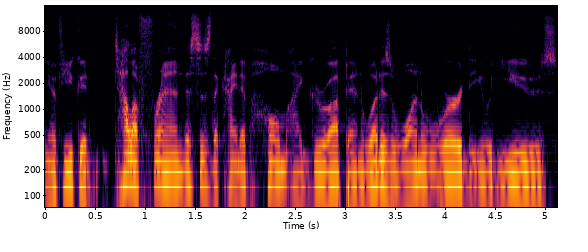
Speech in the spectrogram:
you know, if you could tell a friend, this is the kind of home I grew up in, what is one word that you would use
